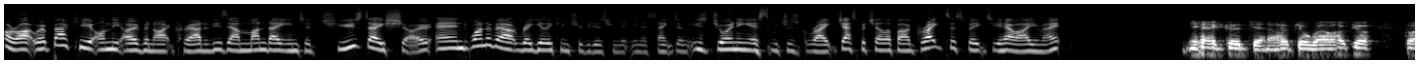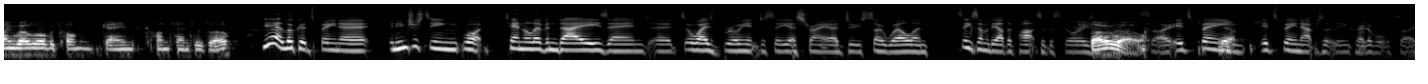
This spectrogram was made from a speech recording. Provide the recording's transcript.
All right, we're back here on the overnight crowd. It is our Monday into Tuesday show, and one of our regular contributors from the Inner Sanctum is joining us, which is great. Jasper Chellappah, great to speak to you. How are you, mate? Yeah, good, Jen. I hope you're well. I hope you're going well with all the com- games content as well. Yeah, look, it's been a an interesting what 10, 11 days, and uh, it's always brilliant to see Australia do so well and see some of the other parts of the stories so as well. well. So it's been Yeah. it's been absolutely incredible. So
